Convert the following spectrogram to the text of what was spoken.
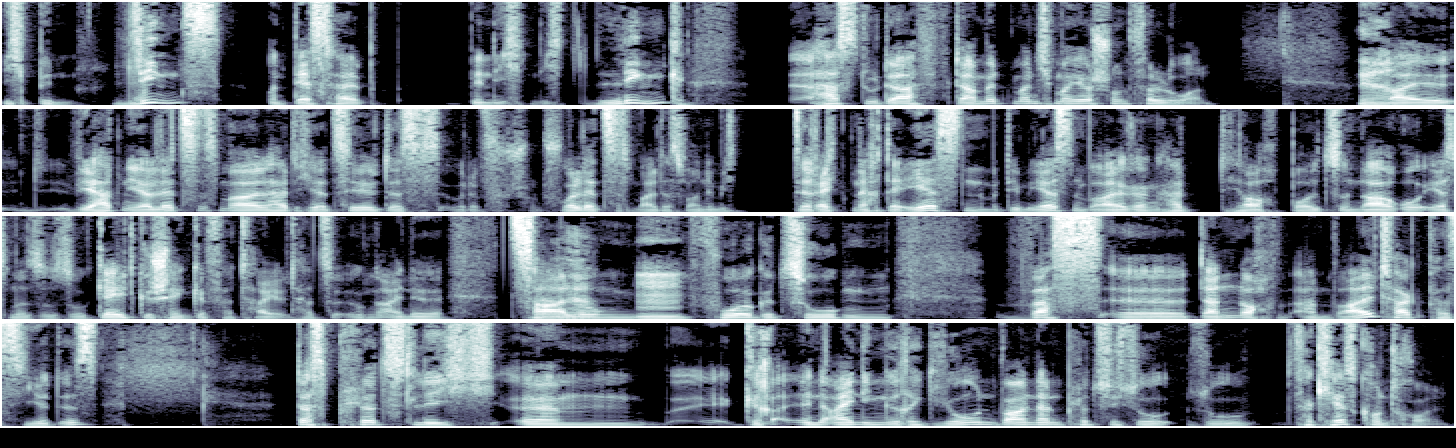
ich bin links und deshalb bin ich nicht link, hast du da damit manchmal ja schon verloren. Ja. Weil wir hatten ja letztes Mal, hatte ich erzählt, dass, oder schon vorletztes Mal, das war nämlich direkt nach der ersten, mit dem ersten Wahlgang, hat ja auch Bolsonaro erstmal so, so Geldgeschenke verteilt, hat so irgendeine Zahlung ja. mhm. vorgezogen. Was äh, dann noch am Wahltag passiert ist, dass plötzlich ähm, in einigen Regionen waren dann plötzlich so, so Verkehrskontrollen.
